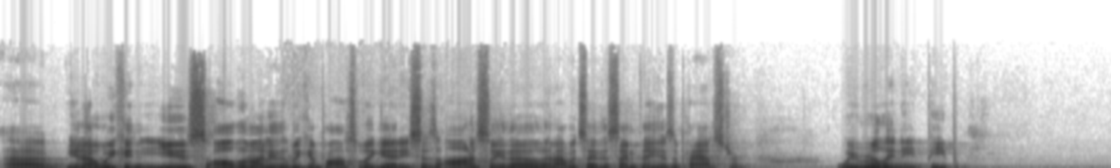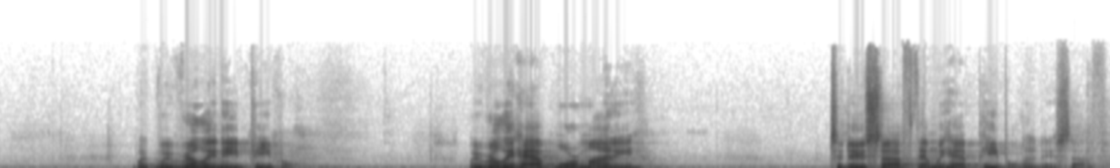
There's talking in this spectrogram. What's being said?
uh, you know, we can use all the money that we can possibly get. He says, honestly, though, and I would say the same thing as a pastor, we really need people. We, we really need people. We really have more money to do stuff than we have people to do stuff.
